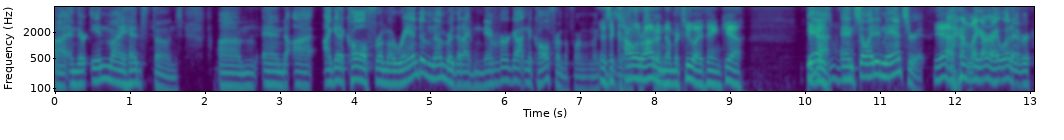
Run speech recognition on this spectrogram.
uh, and they're in my headphones. Um, and I, I get a call from a random number that I've never gotten a call from before. I'm like, There's a Colorado number too, I think. Yeah. Yeah, because- and so I didn't answer it. Yeah. I'm like, all right, whatever.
